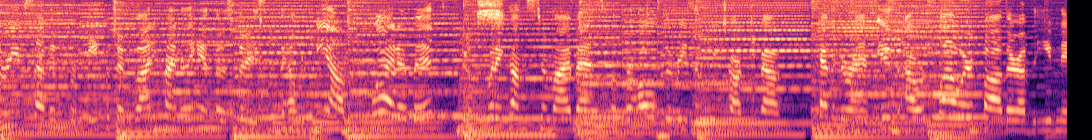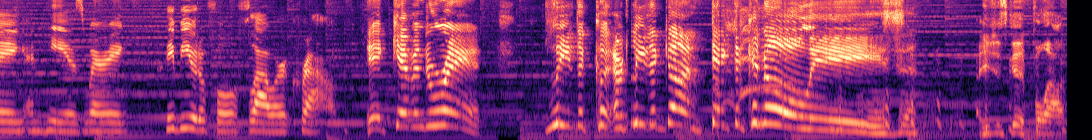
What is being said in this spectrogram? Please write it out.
three of seven from deep, which I'm glad he finally hit those threes because they helped me out quite a bit when it comes to my bets. But for all of the reasons we talked about, Kevin Durant is our flower father of the evening, and he is wearing the beautiful flower crown. Hey, Kevin Durant. Leave the cl- or leave the gun. Take the cannolis. Are you just gonna pull out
